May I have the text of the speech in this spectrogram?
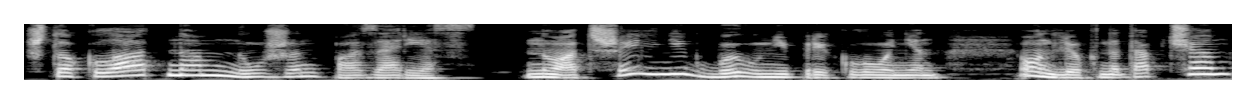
что клад нам нужен позарез. Но отшельник был непреклонен — он лег на топчан,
